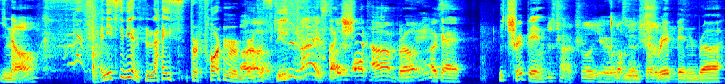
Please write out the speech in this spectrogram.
you know. it needs to be a nice performer, bro. Oh, these are nice. Like, They're shut up, bro. Okay, you tripping. I'm just trying to troll you here. What else can I You troll you? tripping, bro?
